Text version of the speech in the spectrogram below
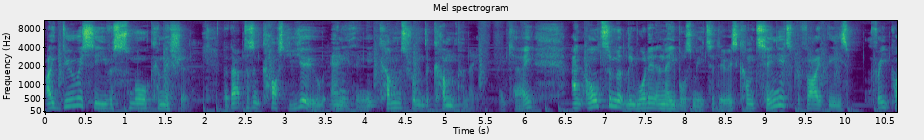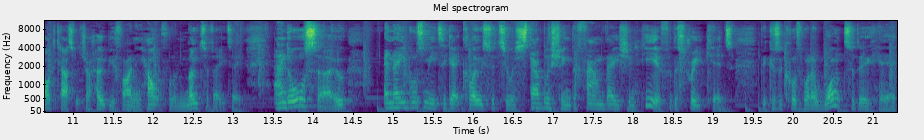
I do receive a small commission, but that doesn't cost you anything, it comes from the company. Okay, and ultimately, what it enables me to do is continue to provide these free podcasts, which I hope you're finding helpful and motivating, and also enables me to get closer to establishing the foundation here for the street kids. Because, of course, what I want to do here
